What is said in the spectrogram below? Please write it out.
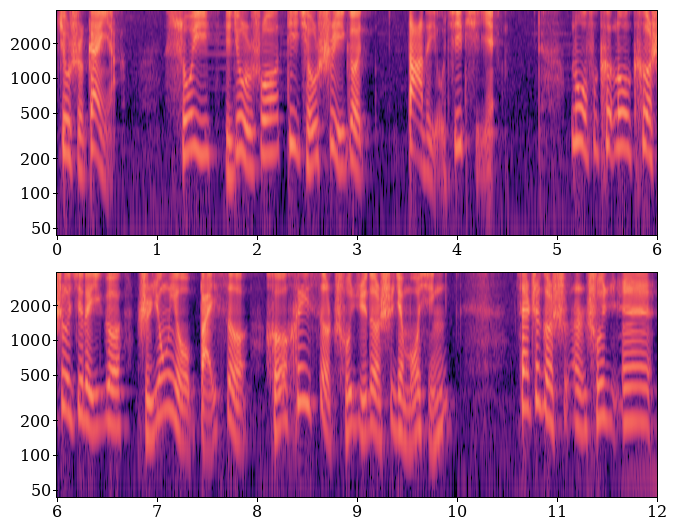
就是盖亚。所以，也就是说，地球是一个大的有机体。诺夫克洛克设计了一个只拥有白色和黑色雏菊的世界模型。在这个世雏嗯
